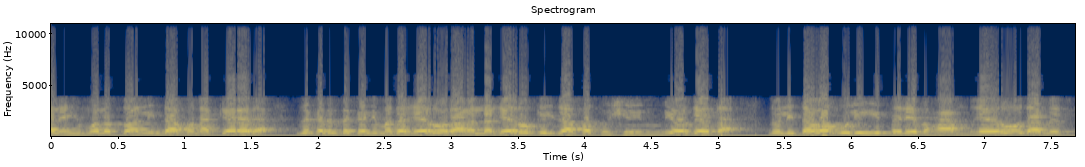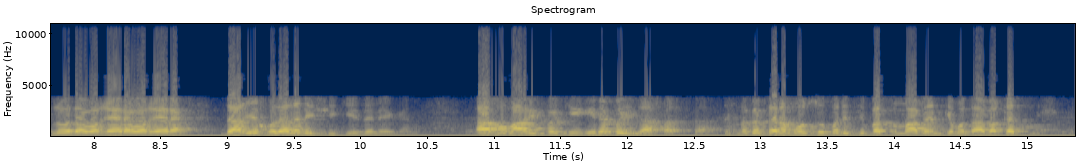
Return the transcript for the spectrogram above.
عليهم ولا الضالين دا خو نه کړه ده ځکه دلته کلمه د غیرو راغله غیرو کې اضافه تو شي نو یو ځای ته نو لتوغله فی الابهام غیرو دا مثلو دا وغیرہ وغیرہ دا غي خو دغه نشي کېدل کنه هغه معرفه کېږي نه په اضافه سره نو دلته موصوف پر صفت په مابین کې مطابقت نشته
